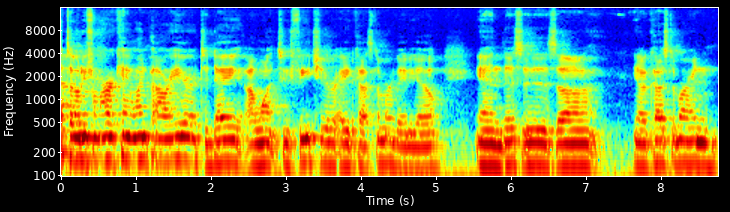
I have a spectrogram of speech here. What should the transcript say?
Hi, Tony from Hurricane Wind Power here. Today I want to feature a customer video and this is uh, you know, customer and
